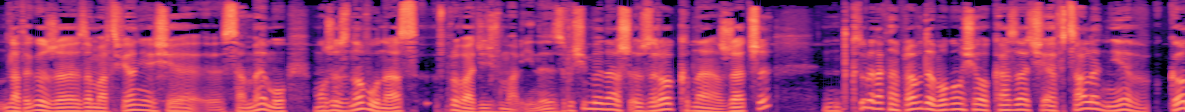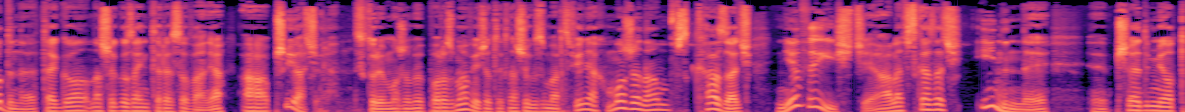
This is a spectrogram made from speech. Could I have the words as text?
dlatego że zamartwianie się samemu może znowu nas wprowadzić w maliny. Zwrócimy nasz wzrok na rzeczy, które tak naprawdę mogą się okazać wcale niegodne tego naszego zainteresowania, a przyjaciel, z którym możemy porozmawiać o tych naszych zmartwieniach, może nam wskazać nie wyjście, ale wskazać inny przedmiot,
